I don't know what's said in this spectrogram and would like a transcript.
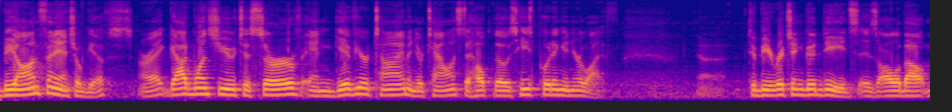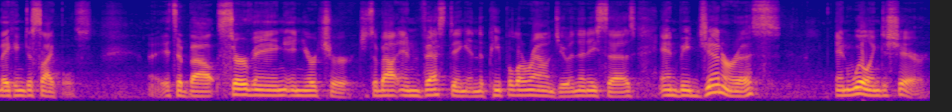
beyond financial gifts. All right? God wants you to serve and give your time and your talents to help those He's putting in your life. To be rich in good deeds is all about making disciples. It's about serving in your church. It's about investing in the people around you. And then he says, and be generous and willing to share.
